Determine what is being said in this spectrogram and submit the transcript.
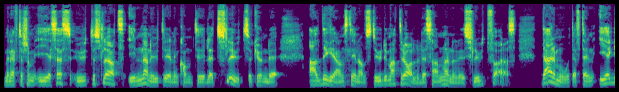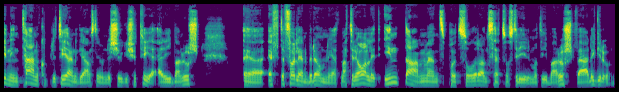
Men eftersom ISS uteslöts innan utredningen kom till ett slut så kunde aldrig granskningen av studiematerial och dess användande slutföras. Däremot efter en egen intern kompletterande granskning under 2023 är Iban Rushd eh, efterföljande bedömning att materialet inte används på ett sådant sätt som strider mot Ibn Rushds värdegrund.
